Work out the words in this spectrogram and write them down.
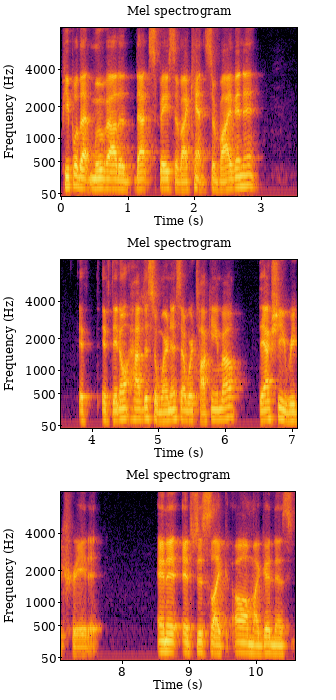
people that move out of that space of I can't survive in it, if if they don't have this awareness that we're talking about, they actually recreate it. And it, it's just like, oh my goodness,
